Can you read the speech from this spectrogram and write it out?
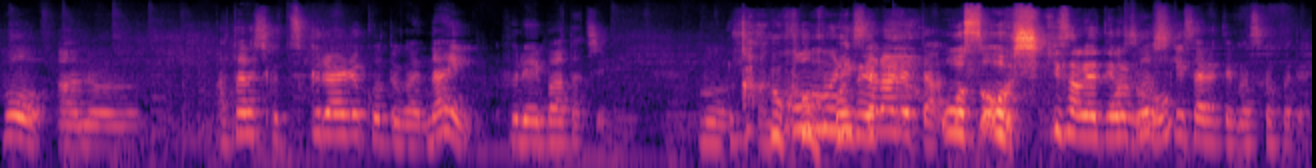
もうあの新しく作られることがないフレーバーたち。もう葬り去られた。お葬式されておるの？葬式されてますここで。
